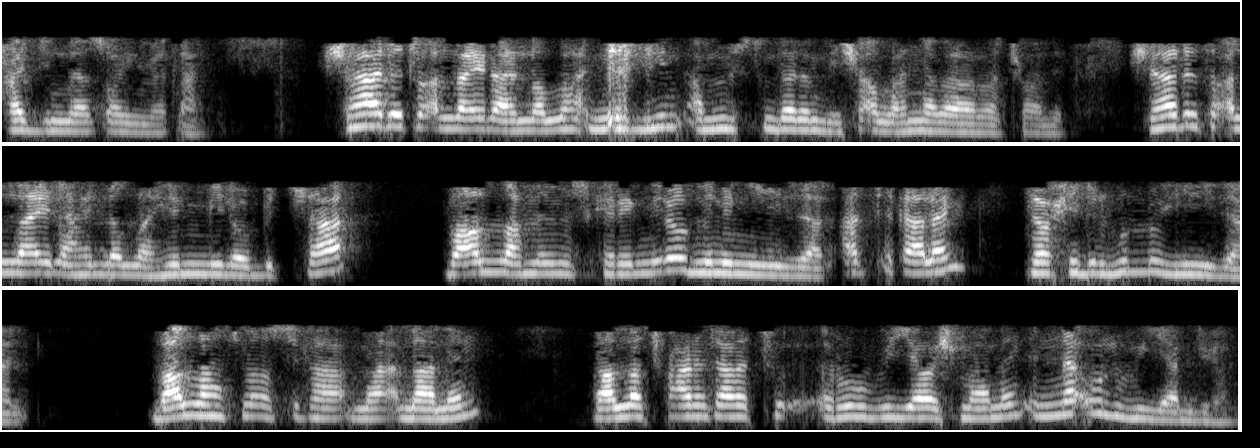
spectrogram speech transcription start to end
ሐጅና ጾም ይመጣል። ሸሃደቱ አላ ኢላሃ ኢላላህ እነዚህን አምስቱን በደንብ ኢንሻአላህ እናበራራቸዋለን ሸሃደቱ አላ ኢላሃ ኢላላህ የሚለው ብቻ በአላህ መመስከር የሚለው ምንን ይይዛል? አጠቃላይ ተውሂድን ሁሉ ይይዛል። በአላህ አስማ ሲፋ ማመን በአላህ ስብሓን ታላ ሩቡብያዎች ማመን እና ኡልሁያም ቢሆን።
